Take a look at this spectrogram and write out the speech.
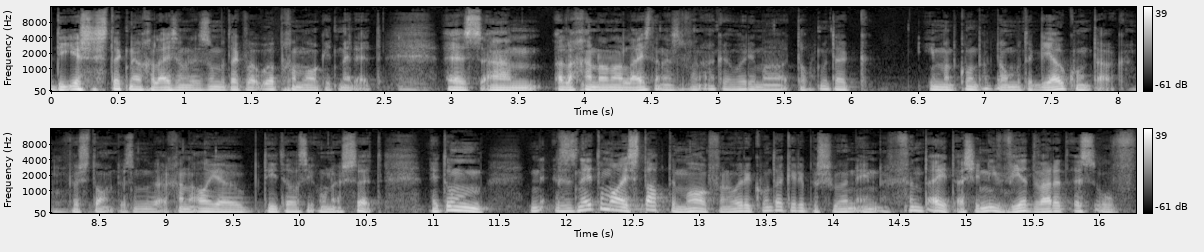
die eerste stuk nou geluister het, dis omdat ek wou oopgemaak het met dit. Is ehm um, hulle gaan daarna luister en is van okay, hoorie maar dalk moet ek iemand kontak, dan moet ek jou kontak. Verstaan? Dis omdat ek gaan al jou details hier onder sit. Net om dit is net om daai stap te maak van hoorie kontak hierdie persoon en vind uit as jy nie weet wat dit is of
